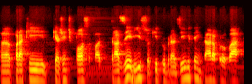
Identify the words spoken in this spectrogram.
uh, para que, que a gente possa trazer isso aqui para o Brasil e tentar aprovar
